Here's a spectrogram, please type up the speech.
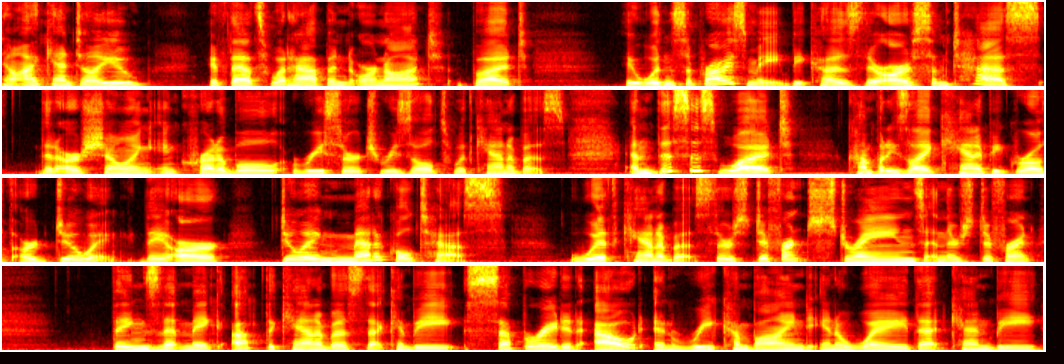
Now, I can't tell you if that's what happened or not, but it wouldn't surprise me because there are some tests that are showing incredible research results with cannabis. And this is what companies like Canopy Growth are doing. They are doing medical tests with cannabis. There's different strains and there's different things that make up the cannabis that can be separated out and recombined in a way that can be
